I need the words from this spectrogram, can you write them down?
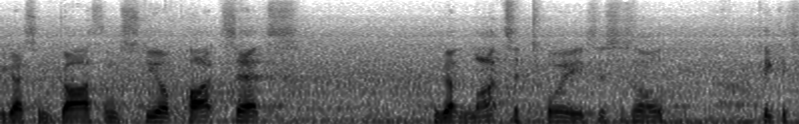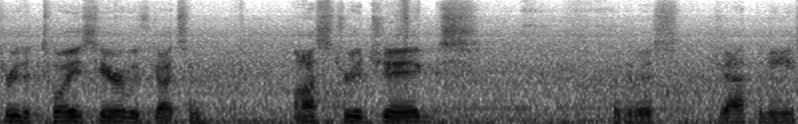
We got some Gotham steel pot sets. We've got lots of toys. This is all, take you through the toys here. We've got some ostrich eggs. Look at this, Japanese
